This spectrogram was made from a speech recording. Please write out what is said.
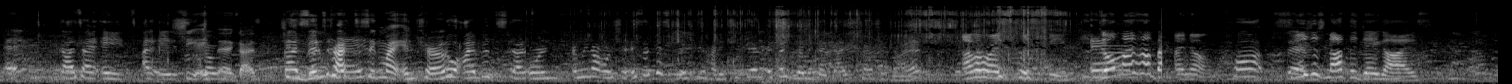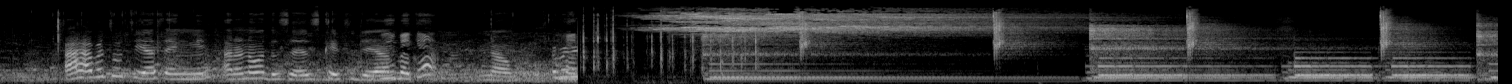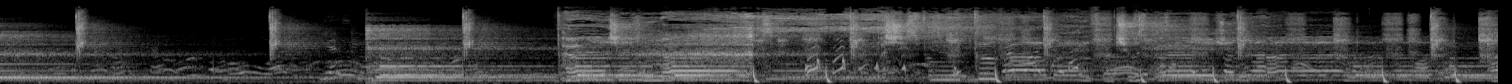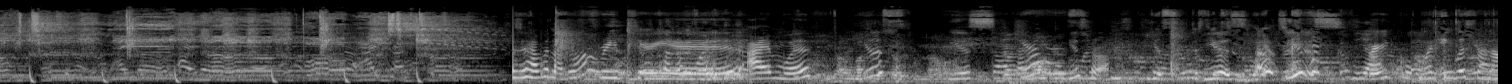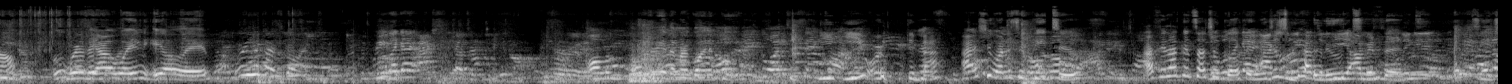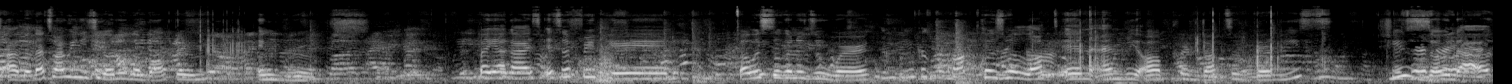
Guys, I ate. I ate. She ate So- that, guys. Guys, She's so been today- practicing my intro. No, intro. I've been studying orange. I mean, not orange. chicken. It's like this crispy honey chicken. It's like really good, guys. You should try it. I'm a Rice Krispie. Don't mind how bad. I know. Hot. Today's just not the day, guys. I have a tortilla thing. I don't know what this is. Will you make it? No. Persian free period. I'm with Yus. Yus. Yusra. Yus. Yus. Oh, it's Yus. Very cool. We're in English right now. Where they yeah, we're in ELA. Where are you guys going? Like I actually have to pee. All of all three of them are going to pee. E or the bath? I actually wanted to pee too. I feel like it's such a But good like thing. We just actually have to pee. I've been holding it it. to each other. That's why we need to go to the bathroom in groups. But yeah, guys, it's a free period, but we're still gonna do work because we're locked. We're locked in and we are productive girlies. She's zoned out.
